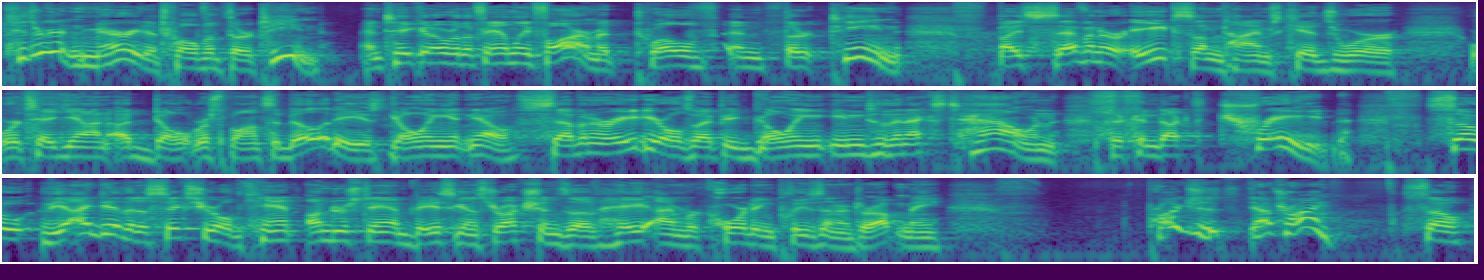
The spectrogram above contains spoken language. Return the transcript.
kids were getting married at 12 and 13 and taking over the family farm at 12 and 13 by 7 or 8 sometimes kids were were taking on adult responsibilities going in you know 7 or 8 year olds might be going into the next town to conduct trade. So the idea that a 6 year old can't understand basic instructions of hey i'm recording please don't interrupt me probably just not trying. So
